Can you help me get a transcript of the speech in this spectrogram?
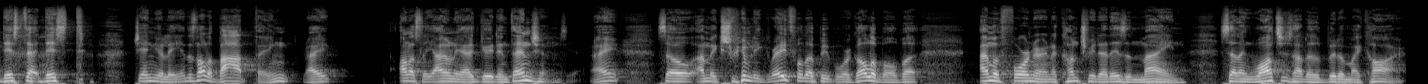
this that this genuinely, and it's not a bad thing, right? Honestly, I only had good intentions, right? So I'm extremely grateful that people were gullible, but I'm a foreigner in a country that isn't mine, selling watches out of the boot of my car.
